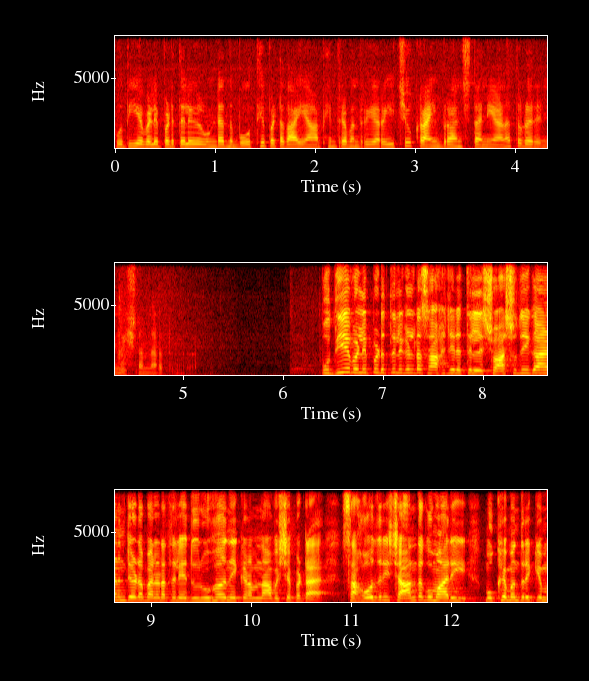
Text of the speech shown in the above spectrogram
പുതിയ വെളിപ്പെടുത്തലുകൾ ഉണ്ടെന്ന് ബോധ്യപ്പെട്ടതായി ആഭ്യന്തരമന്ത്രി അറിയിച്ചു. ക്രൈംബ്രാഞ്ച് തന്നെയാണ് തുടരന്വേഷണം നടത്തുന്നത്. പുതിയ വെളിപ്പെടുത്തലുകളുടെ സാഹചര്യത്തിൽ ശാശ്വതികാനന്ദയുടെ മരണത്തിലെ ദുരൂഹത നീക്കണമെന്നാവശ്യപ്പെട്ട് സഹോദരി ശാന്തകുമാരി മുഖ്യമന്ത്രിക്കും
